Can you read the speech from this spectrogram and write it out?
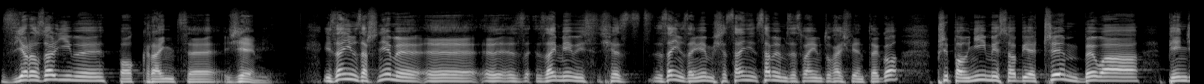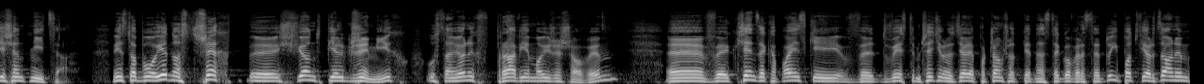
Z Jerozolimy po krańce ziemi. I zanim zaczniemy, e, e, zajmiemy się, zanim zajmiemy się samym zesłaniem Ducha Świętego, przypomnijmy sobie, czym była Pięćdziesiątnica. Więc to było jedno z trzech e, świąt pielgrzymich ustanowionych w prawie mojżeszowym. E, w Księdze Kapłańskiej w 23 rozdziale, począwszy od 15 wersetu i potwierdzonym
